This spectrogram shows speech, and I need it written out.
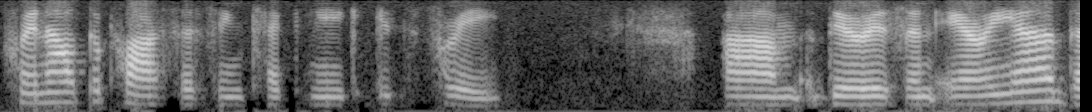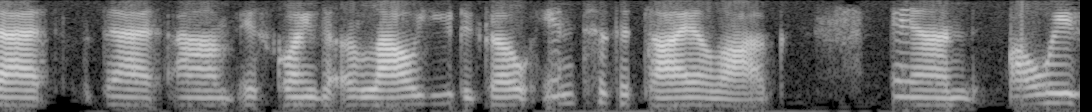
Print out the processing technique. It's free. Um, there is an area that that um, is going to allow you to go into the dialogue and always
